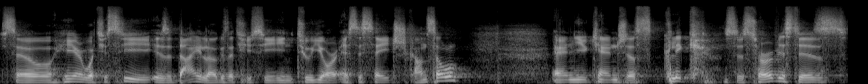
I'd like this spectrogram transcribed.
So here what you see is a dialog that you see into your SSH console and you can just click the services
